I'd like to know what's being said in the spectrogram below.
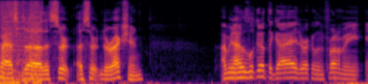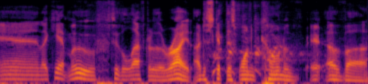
past uh, this cer- a certain direction. I mean, I was looking at the guy directly in front of me, and I can't move to the left or the right. I just get this one cone of of uh,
